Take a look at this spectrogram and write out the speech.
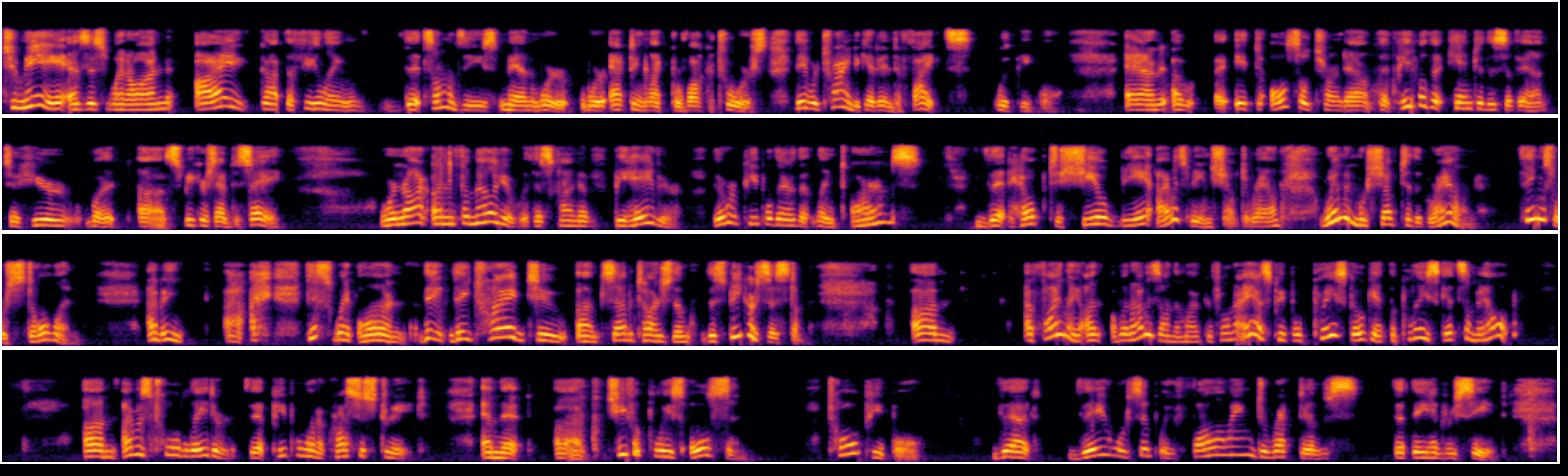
To me, as this went on, I got the feeling that some of these men were, were acting like provocateurs. They were trying to get into fights with people. And uh, it also turned out that people that came to this event to hear what uh, speakers had to say were not unfamiliar with this kind of behavior. There were people there that linked arms, that helped to shield me. I was being shoved around. Women were shoved to the ground. Things were stolen. I mean, uh, this went on. They they tried to um, sabotage the the speaker system. Um, finally, on when I was on the microphone, I asked people, "Please go get the police, get some help." Um, I was told later that people went across the street, and that uh, Chief of Police Olson told people that they were simply following directives that they had received.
